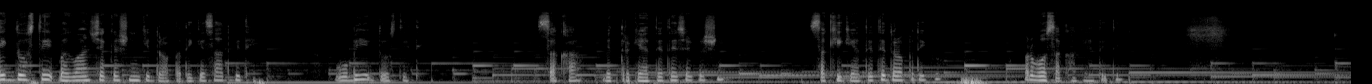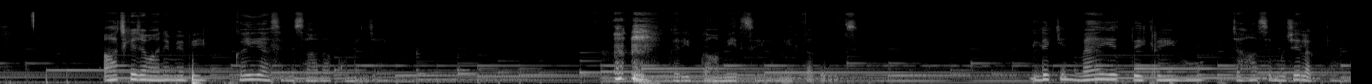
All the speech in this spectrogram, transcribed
एक दोस्ती भगवान श्री कृष्ण की द्रौपदी के साथ भी थी। वो भी एक दोस्ती थी। सखा मित्र कहते थे श्री कृष्ण, सखी कहते थे द्रौपदी को, और वो सखा कहती थी। आज के ज़माने में भी कई ऐसे मिसाल आपको मिल जाएँगे। गरीब का अमीर से, अमीर का गरीब से। लेकिन मैं ये देख रही हूँ, जहाँ से मुझे लगता है,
